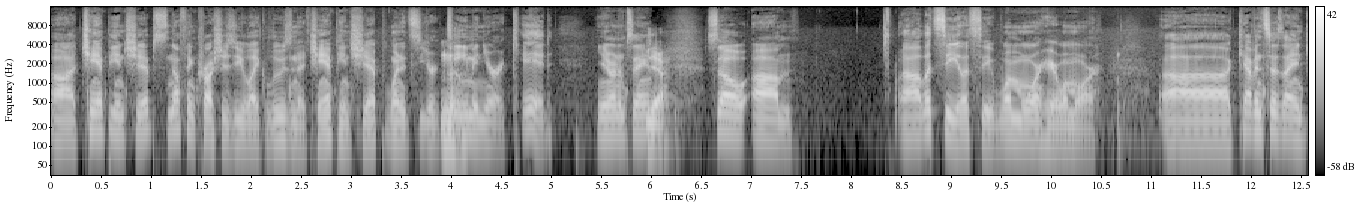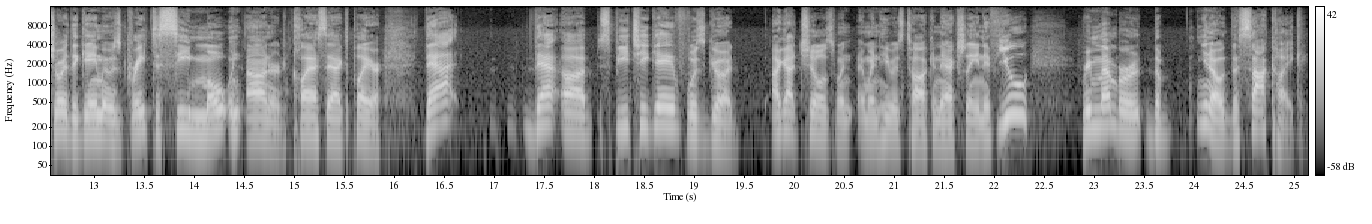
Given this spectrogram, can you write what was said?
uh, championships, nothing crushes you like losing a championship when it's your No. team and you're a kid. You know what I'm saying? Yeah. So, um, uh, let's see. Let's see. One more here. One more. Uh, Kevin says, I enjoyed the game. It was great to see Moten honored, class act player. That that uh, speech he gave was good. I got chills when when he was talking actually. And if you remember the you know the sock hike,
